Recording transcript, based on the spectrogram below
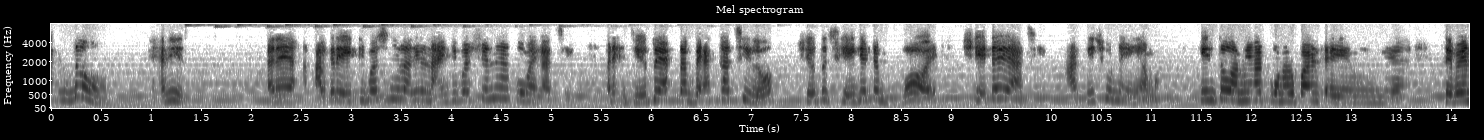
একদম ভ্যানিস মানে কালকের এইটি পার্সেন্ট ছিল আজকে নাইনটি পার্সেন্ট কমে গেছে। মানে যেহেতু একটা ব্যথা ছিল, সেহেতু সেই যে একটা ভয়, সেটাই আছে, আর কিছু নেই আমার। কিন্তু আমি আর পনেরো পয়েন্ট সেভেন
